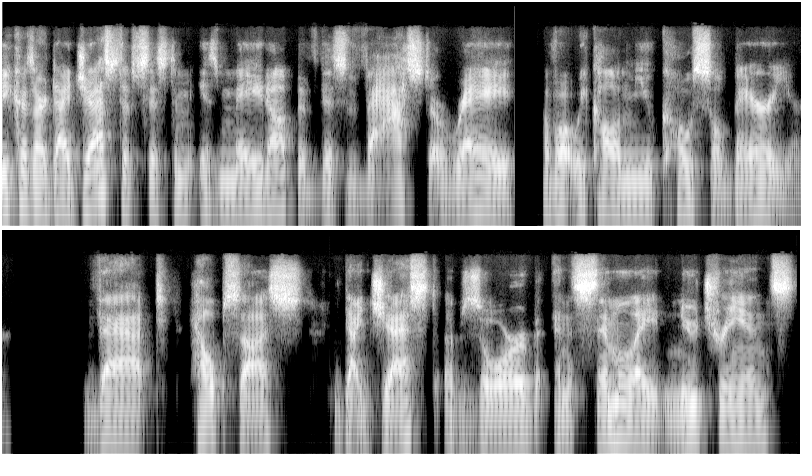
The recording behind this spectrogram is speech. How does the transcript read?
because our digestive system is made up of this vast array of what we call a mucosal barrier that helps us digest, absorb, and assimilate nutrients.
